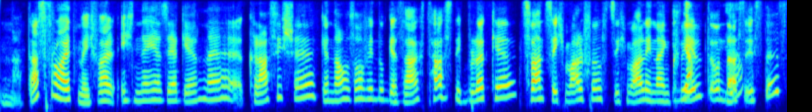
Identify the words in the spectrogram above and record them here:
Na, das freut mich, weil ich nähe sehr gerne klassische, genauso wie du gesagt hast, die Blöcke 20 mal, 50 mal in ein Quilt ja, und das ja. ist es.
